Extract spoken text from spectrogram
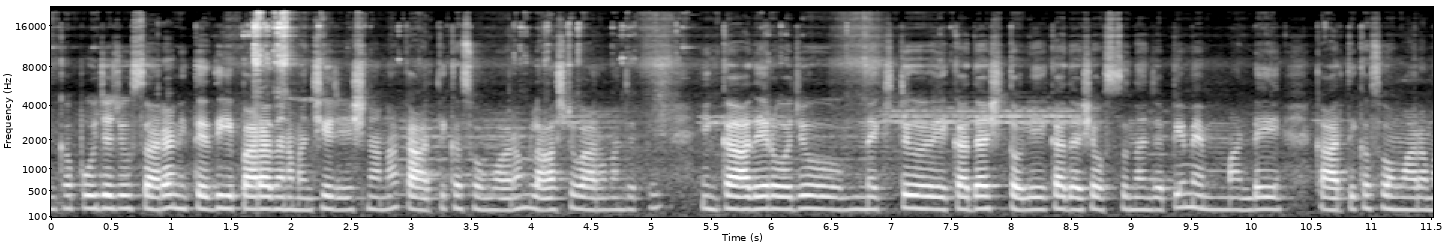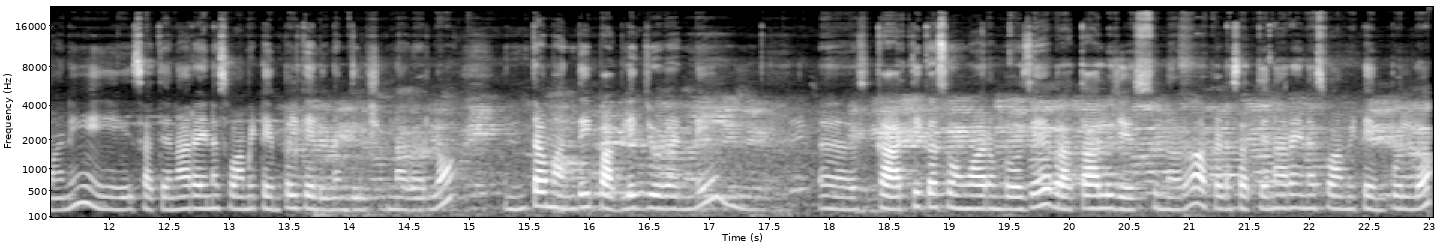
ఇంకా పూజ చూస్తారా? నిత్య దీపారాధన మంచిగా చేసినాను? కార్తీక సోమవారం లాస్ట్ వారం అని చెప్పి. ఇంకా అదే రోజు నెక్స్ట్ ఏకాదశి తొలి ఏకాదశి వస్తుందని చెప్పి మేము మండే కార్తీక సోమవారం అని సత్యనారాయణ స్వామి టెంపుల్కి వెళ్ళినాం దిల్షుక్ నగర్లో. ఇంతమంది పబ్లిక్ చూడండి. కార్తీక సోమవారం రోజే వ్రతాలు చేస్తున్నారు. అక్కడ సత్యనారాయణ స్వామి టెంపుల్లో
